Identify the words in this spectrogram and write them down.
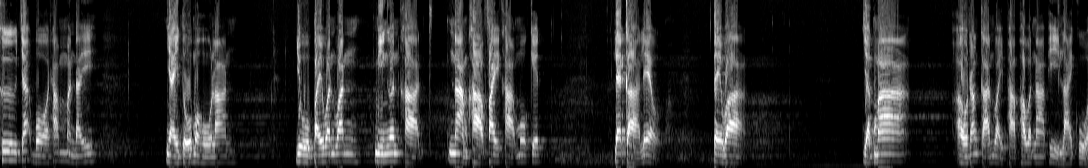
คือจะบ่อทำมันใด ใหญ่โตมโหฬารอยู่ไปวันๆมีเงินขาดน้ำขาไฟขาโมเกตและกาแล้ว แต่ว่า อยากมาเอาร่างการไหวพาภาวนาพี่หลายกลัว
